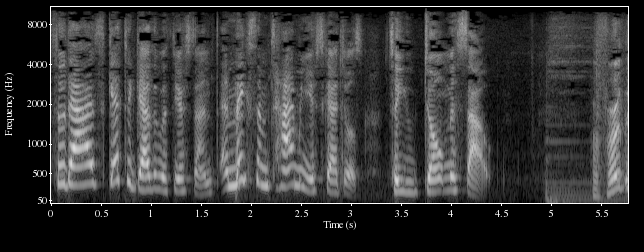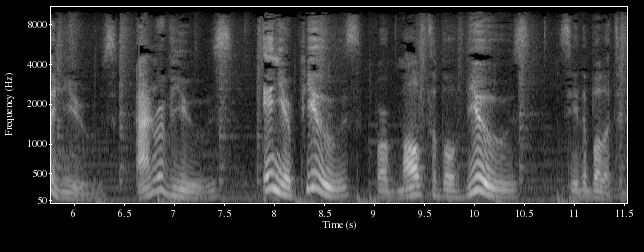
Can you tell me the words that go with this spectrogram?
So dads, get together with your sons and make some time in your schedules so you don't miss out. For further news and reviews, in your pews for multiple views, see the bulletin.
